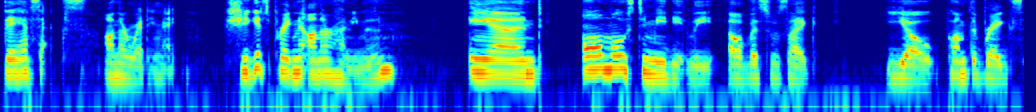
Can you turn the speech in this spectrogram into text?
They have sex on their wedding night. She gets pregnant on their honeymoon. And almost immediately, Elvis was like, Yo, pump the brakes.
